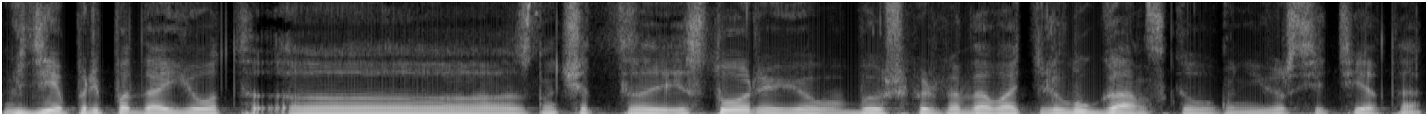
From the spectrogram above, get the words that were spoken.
где преподает, э, значит, историю бывший преподаватель Луганского университета,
